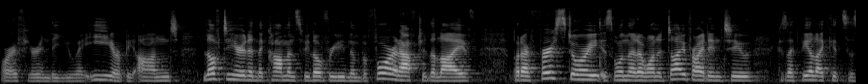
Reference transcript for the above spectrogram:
or if you're in the UAE or beyond. Love to hear it in the comments. We love reading them before and after the live. But our first story is one that I want to dive right into because I feel like it's a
